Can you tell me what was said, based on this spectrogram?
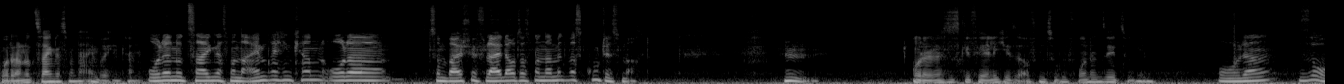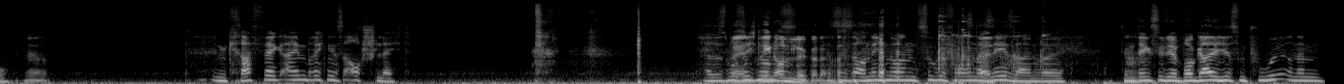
Oder nur zeigen, dass man da einbrechen kann. Oder nur zeigen, dass man da einbrechen kann. Oder zum Beispiel vielleicht auch, dass man damit was Gutes macht. Hm. Oder dass es gefährlich ist, auf einen zugefrorenen See zu gehen. Oder so. Ja. In ein Kraftwerk einbrechen ist auch schlecht. Also es muss nicht nur ein- Unglück, oder Es was? ist auch nicht nur ein zugefrorener. See sein, weil dann Ja. denkst du dir, boah geil, hier ist ein Pool und dann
